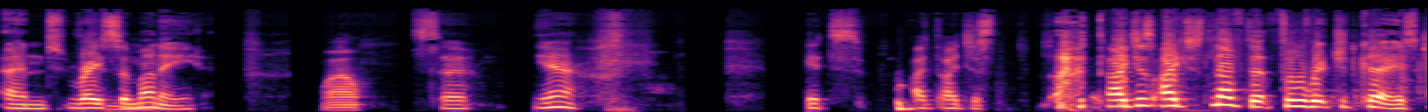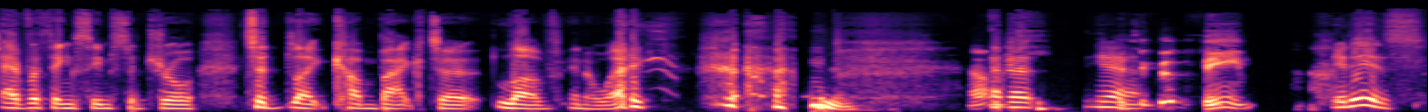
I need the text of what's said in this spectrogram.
and raise some Mm. money. wow So yeah, it's I, I just I just I just love that for Richard Curtis everything seems to draw to like come back to love in a way. No, Uh, yeah, It's a good theme. it is.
